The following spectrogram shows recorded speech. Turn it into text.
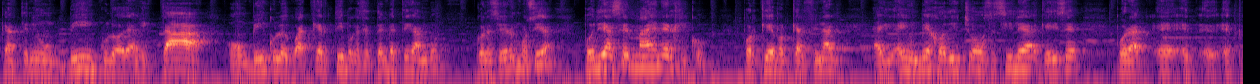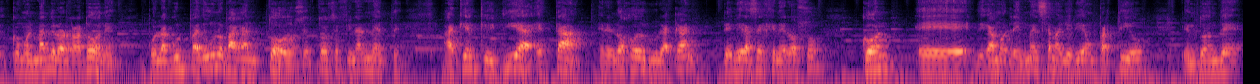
que han tenido un vínculo de amistad o un vínculo de cualquier tipo que se esté investigando con el señor Hermosía, podrían ser más enérgicos. ¿Por qué? Porque al final hay, hay un viejo dicho, Cecilia, que dice, por, eh, eh, eh, como el mal de los ratones. Por la culpa de uno pagan todos. Entonces, finalmente, aquel que hoy día está en el ojo del huracán debiera ser generoso con, digamos, la inmensa mayoría de un partido en donde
